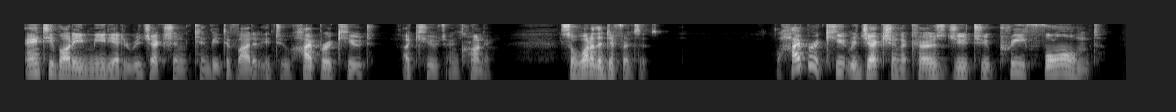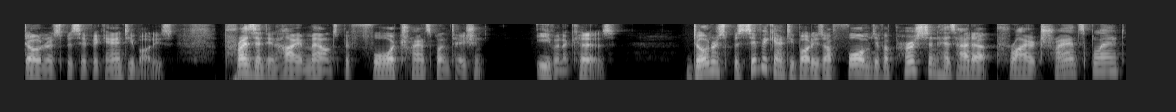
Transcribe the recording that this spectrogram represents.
Antibody mediated rejection can be divided into hyperacute, acute, and chronic. So, what are the differences? Well, hyperacute rejection occurs due to preformed donor specific antibodies present in high amounts before transplantation even occurs. Donor specific antibodies are formed if a person has had a prior transplant,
